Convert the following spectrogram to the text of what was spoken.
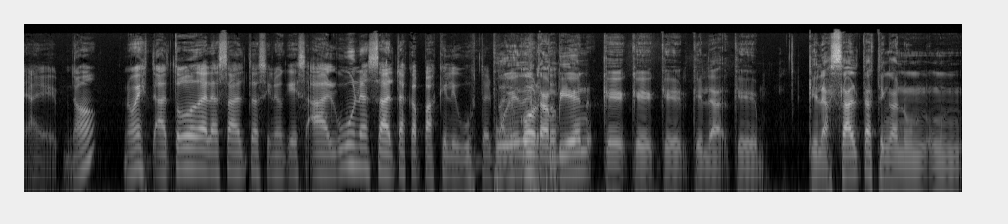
eh, ¿no? No es a todas las altas, sino que es a algunas altas capaz que le gusta el palo Puede corto. también que, que, que, que la, que, que las altas tengan un, un-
